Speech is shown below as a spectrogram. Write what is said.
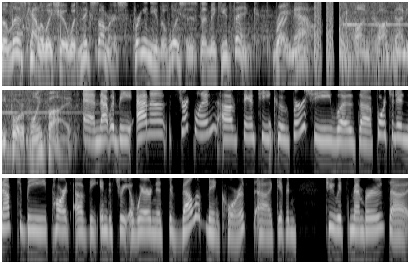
The Liz Callaway Show with Nick Summers, bringing you the voices that make you think right now on Talk 94.5. And that would be Anna Strickland of Santee Cooper. She was uh, fortunate enough to be part of the Industry Awareness Development course uh, given to its members. Uh,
